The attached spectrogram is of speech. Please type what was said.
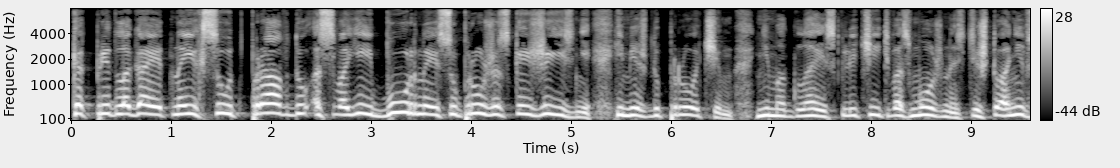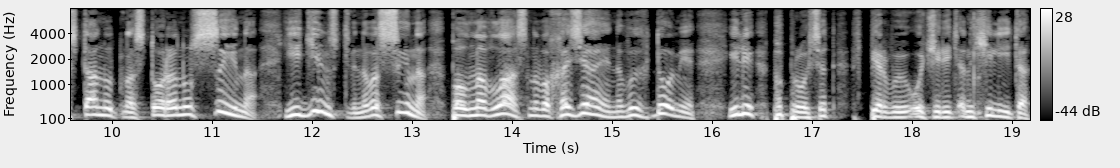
как предлагает на их суд правду о своей бурной супружеской жизни и, между прочим, не могла исключить возможности, что они встанут на сторону сына, единственного сына, полновластного хозяина в их доме, или попросят, в первую очередь Анхелита,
